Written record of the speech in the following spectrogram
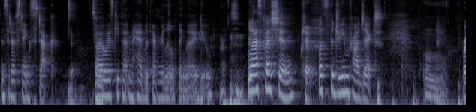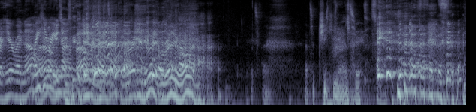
instead of staying stuck. Yeah. So I always keep that in my head with every little thing that I do. Last question. Okay. What's the dream project? Ooh. Right here, right now. Right here, know right now. exactly. We're already doing it. We're already rolling. That's funny. That's a cheeky answer.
